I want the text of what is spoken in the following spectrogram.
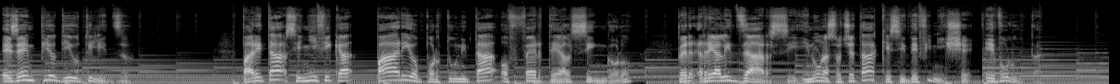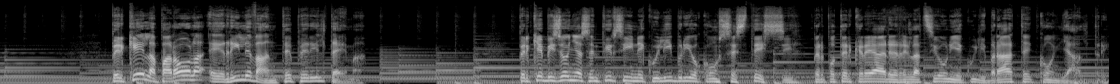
Esempio di utilizzo. Parità significa pari opportunità offerte al singolo per realizzarsi in una società che si definisce evoluta. Perché la parola è rilevante per il tema. Perché bisogna sentirsi in equilibrio con se stessi per poter creare relazioni equilibrate con gli altri.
